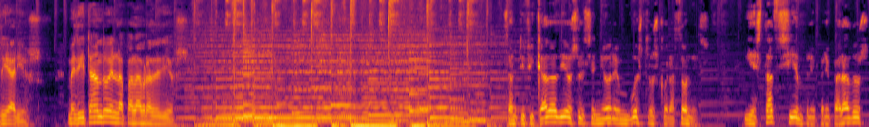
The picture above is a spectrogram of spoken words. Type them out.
Diarios. Meditando en la palabra de Dios. Santificad a Dios el Señor en vuestros corazones, y estad siempre preparados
